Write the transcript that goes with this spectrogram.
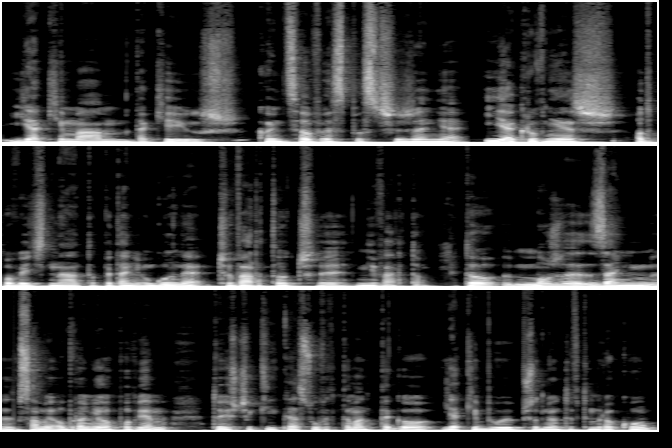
jakie mam takie już końcowe spostrzeżenia i jak również odpowiedź na to pytanie ogólne, czy warto, czy nie warto. To może zanim o samej obronie opowiem, to jeszcze kilka słów na temat tego, jakie były przedmioty w tym roku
